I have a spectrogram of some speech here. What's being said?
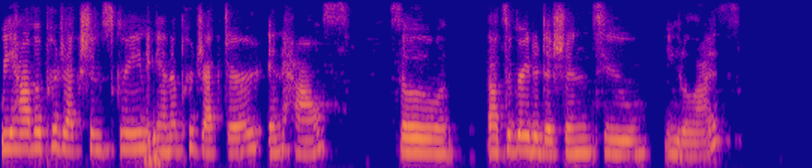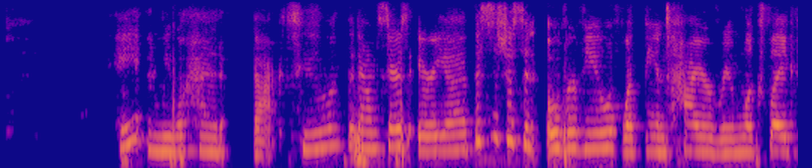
We have a projection screen and a projector in-house. So that's a great addition to utilize. Okay, and we will head back to the downstairs area. This is just an overview of what the entire room looks like.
